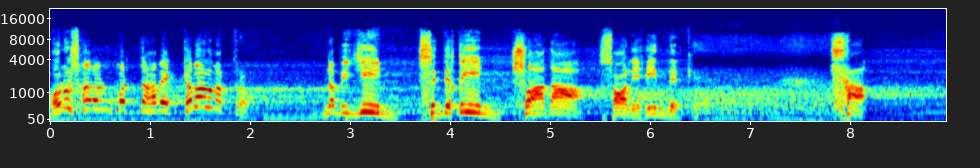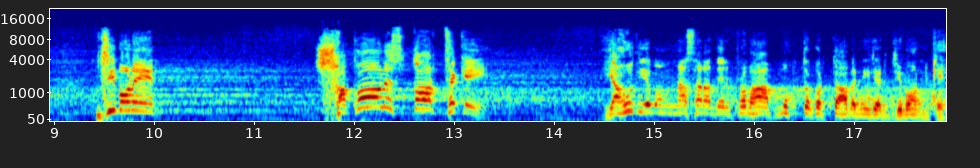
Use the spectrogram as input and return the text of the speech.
অনুসরণ করতে হবে কেবলমাত্র নবীজিন, সিদ্দিকিন, সোহাদা, সলেহীনদেরকে। সাত জীবনের সকল স্তর থেকে ইয়াহুদি এবং নাসারাদের প্রভাব মুক্ত করতে হবে নিজের জীবনকে।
